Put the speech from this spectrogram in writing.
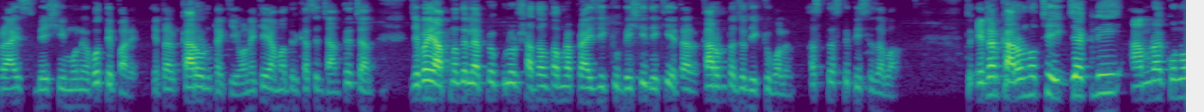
প্রাইস বেশি মনে হতে পারে। এটার কারণটা কি? অনেকেই আমাদের কাছে জানতে চান যে, ভাই, আপনাদের ল্যাপটপগুলোর সাধারণত আমরা প্রাইস একটু বেশি দেখি। এটার কারণটা যদি একটু বলেন। আস্তে আস্তে পিছিয়ে যাবা। তো এটার কারণ হচ্ছে এক্স্যাক্টলি আমরা কোনো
